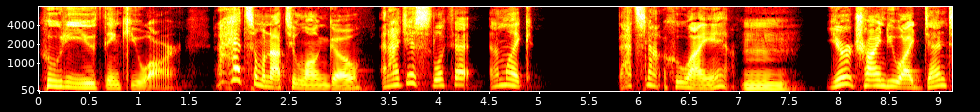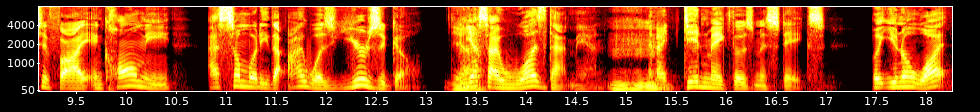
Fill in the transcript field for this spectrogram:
Who do you think you are? And I had someone not too long ago, and I just looked at and I'm like, that's not who I am. Mm. You're trying to identify and call me as somebody that I was years ago. Yeah. And yes, I was that man. Mhm. And I did make those mistakes. But you know what?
